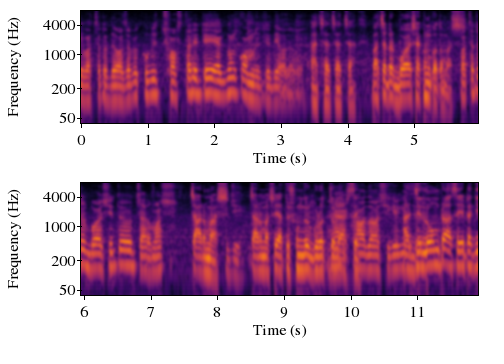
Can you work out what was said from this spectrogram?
এই বাচ্চাটা দেওয়া যাবে। খুবই সস্তা রেটে একদম কম রেটে দেওয়া যাবে। আচ্ছা আচ্ছা আচ্ছা। বাচ্চাটার বয়স এখন কত মাস? বাচ্চাটার বয়সই তো চার মাস। চার মাস? জি। চার মাসে এত সুন্দর গ্রোথ চলে হ্যাঁ, আসছে। খাওয়া দাওয়া শিখে আর যে লোমটা আছে এটা কি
